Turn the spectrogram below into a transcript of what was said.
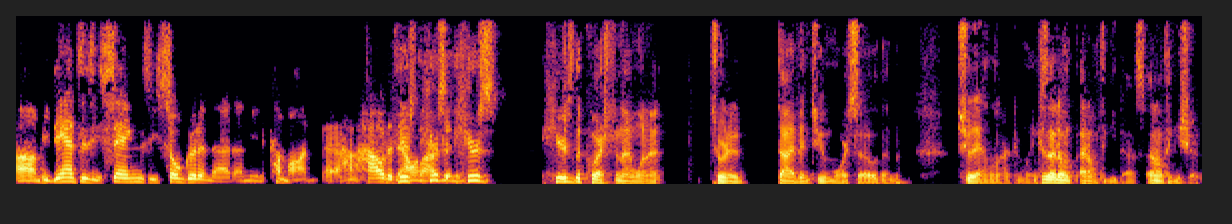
Um, he dances, he sings, he's so good in that. I mean, come on. Uh, how, how does Here's, Alan here's, Arkin? here's here's the question I want to sort of dive into more so than should Alan Arkin win because I don't I don't think he does. I don't think he should.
